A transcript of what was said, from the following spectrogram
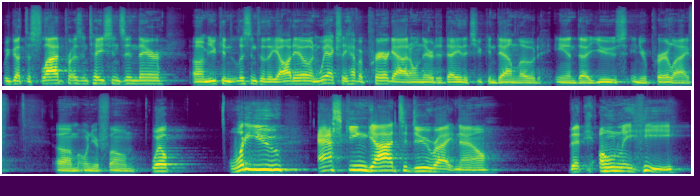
we've got the slide presentations in there. Um, you can listen to the audio, and we actually have a prayer guide on there today that you can download and uh, use in your prayer life um, on your phone. Well, what are you asking God to do right now that only He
